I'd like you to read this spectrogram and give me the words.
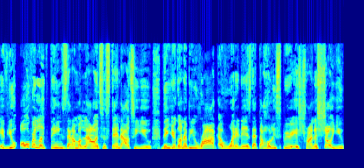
if you overlook things that I'm allowing to stand out to you, you, then you're going to be robbed of what it is that the Holy Spirit is trying to show you.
